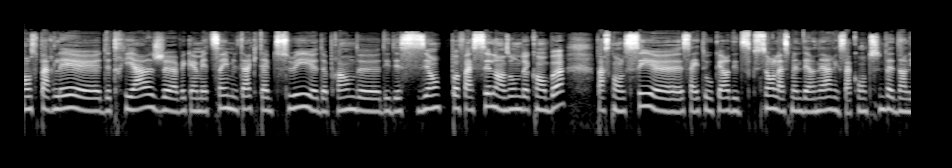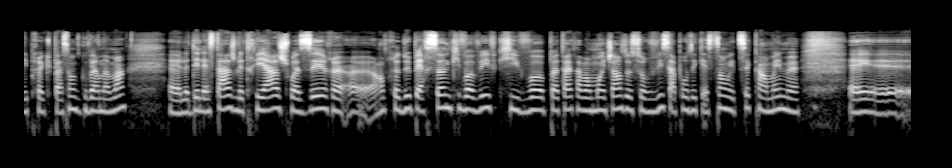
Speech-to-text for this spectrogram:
On se parlait euh, de triage avec un médecin militaire qui est habitué de prendre des décisions pas faciles en zone de combat, parce qu'on le sait, ça a été au cœur des discussions la semaine dernière et ça continue d'être dans les préoccupations du gouvernement. le délestage, le triage, choisir entre deux personnes qui va vivre, qui va peut-être avoir moins de chances de survie, ça pose des questions éthiques quand même euh,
